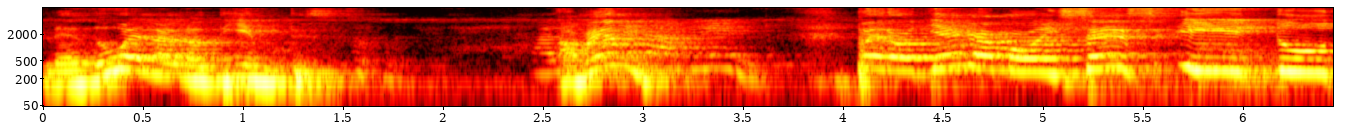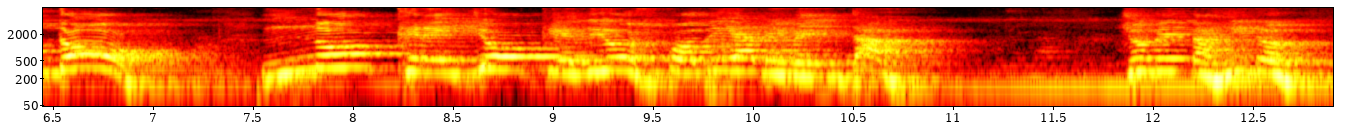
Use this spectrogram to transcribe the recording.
le duelan los dientes. Amén. Pero llega Moisés y dudó, no creyó que Dios podía alimentar. Yo me imagino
